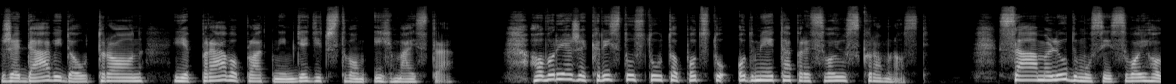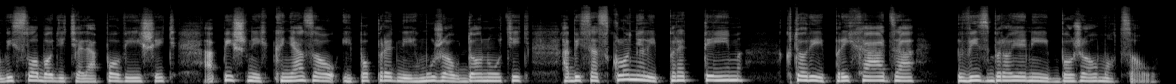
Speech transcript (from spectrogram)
že Dávidov trón je právoplatným dedičstvom ich majstra. Hovoria, že Kristus túto poctu odmieta pre svoju skromnosť. Sám ľud musí svojho vysloboditeľa povýšiť a pyšných kňazov i popredných mužov donútiť, aby sa sklonili pred tým, ktorý prichádza vyzbrojený Božou mocou.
